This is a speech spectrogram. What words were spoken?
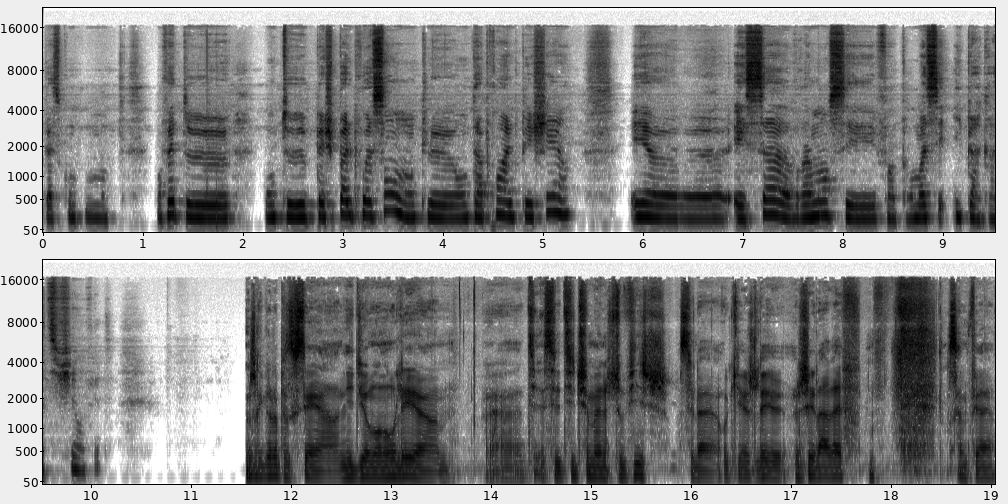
parce qu'en en fait, on te pêche pas le poisson, on t'apprend à le pêcher. Hein. Et, et ça, vraiment, c'est, enfin pour moi, c'est hyper gratifiant en fait. Je rigole parce que c'est un idiome en anglais. Euh, c'est Teach a Man to Fish. C'est la, ok, j'ai la ref. Ça me fait rire.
